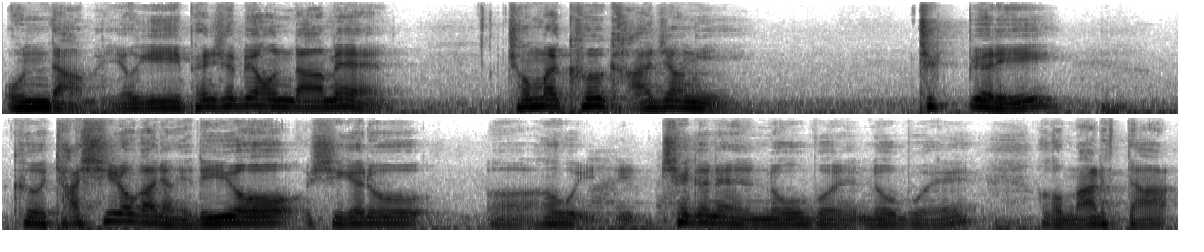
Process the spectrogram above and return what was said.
온 다음에 여기 펜실베 온 다음에 정말 그 가정이 특별히 그 다시로 가정이 리오 시게루 어, 하고 최근에 노부에 노부에 하고 마르타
